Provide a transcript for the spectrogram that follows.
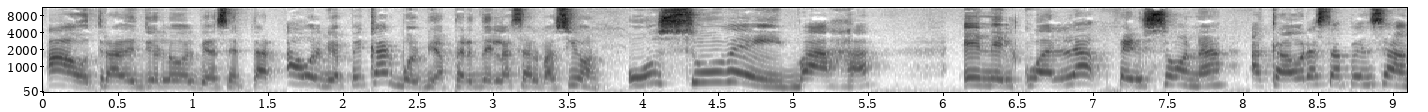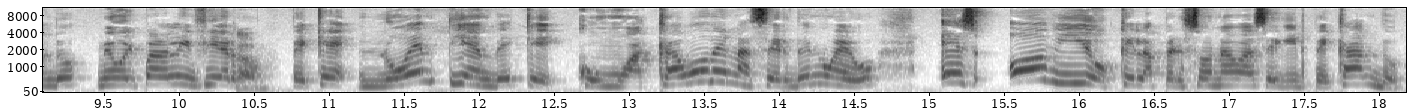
Ah, otra vez Dios lo volvió a aceptar. Ah, volvió a pecar, volvió a perder la salvación. Un sube y baja en el cual la persona acá ahora está pensando, me voy para el infierno, Claro. pequé, no entiende que como acabo de nacer de nuevo, es obvio que la persona va a seguir pecando,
